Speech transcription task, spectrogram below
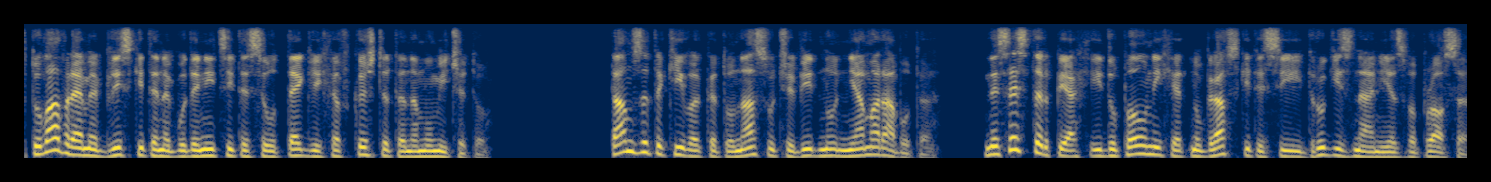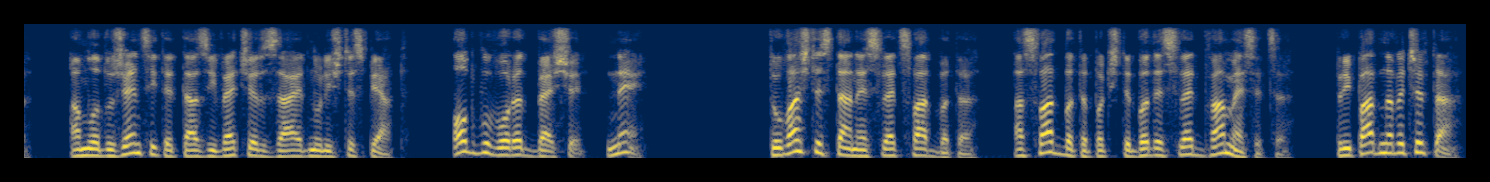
В това време близките на годениците се оттеглиха в къщата на момичето. Там за такива като нас очевидно няма работа. Не се стърпях и допълних етнографските си и други знания с въпроса, а младоженците тази вечер заедно ли ще спят? Отговорът беше, не. Това ще стане след сватбата, а сватбата пък ще бъде след два месеца. Припадна вечерта.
